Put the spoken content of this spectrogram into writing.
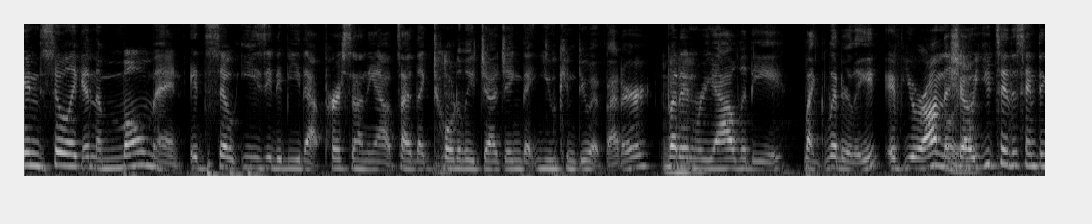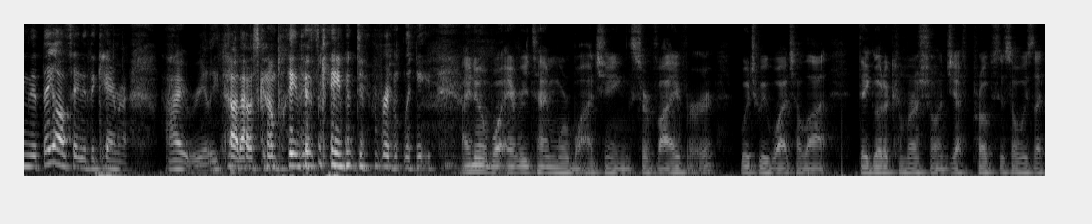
And so, like, in the moment, it's so easy to be that person on the outside, like, totally judging that you can do it better. But Mm-hmm. in reality, Like literally, if you were on the Oh, show, yeah. you'd say the same thing that they all say to the camera. I really thought I was gonna play this game differently. I know, but every time we're watching Survivor, which we watch a lot, they go to commercial and Jeff Probst is always like,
